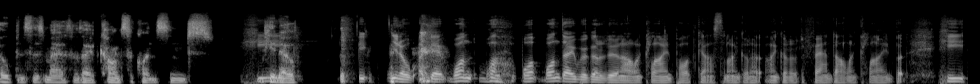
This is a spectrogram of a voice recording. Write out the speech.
opens his mouth without consequence and he, you know you know, again, one, one, one day we're going to do an Allen Klein podcast, and I'm going to I'm going to defend Allen Klein. But he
